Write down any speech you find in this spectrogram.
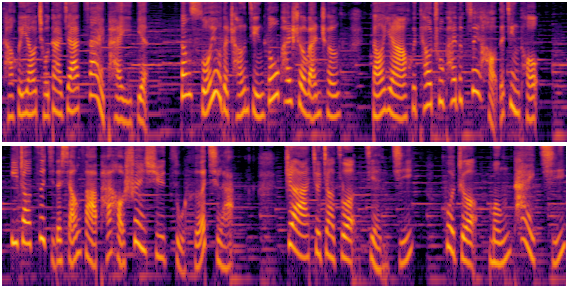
他会要求大家再拍一遍。当所有的场景都拍摄完成，导演啊会挑出拍的最好的镜头，依照自己的想法排好顺序，组合起来。这啊就叫做剪辑，或者蒙太奇。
